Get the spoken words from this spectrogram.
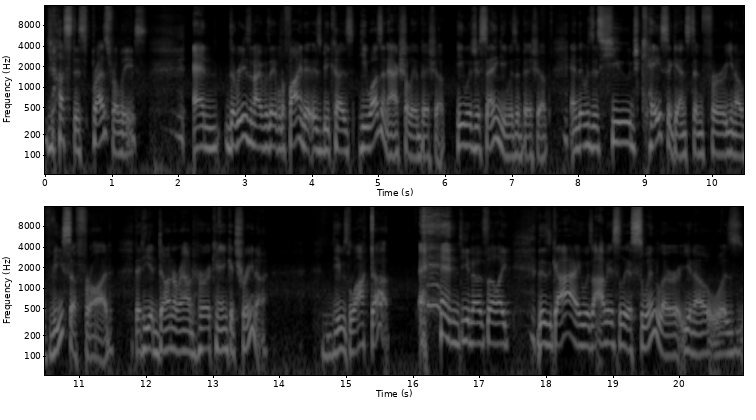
Justice press release. And the reason I was able to find it is because he wasn't actually a bishop. He was just saying he was a bishop. And there was this huge case against him for, you know, visa fraud that he had done around Hurricane Katrina. He was locked up. And, you know, so like this guy who was obviously a swindler, you know, was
